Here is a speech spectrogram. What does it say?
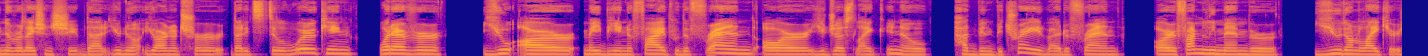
in a relationship that you know you are not sure that it's still working whatever you are maybe in a fight with a friend or you just like you know had been betrayed by the friend or a family member you don't like your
